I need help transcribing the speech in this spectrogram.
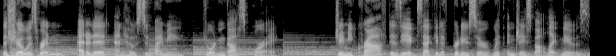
The show is written, edited, and hosted by me, Jordan Gass-Poore'. Jamie Kraft is the executive producer with NJ Spotlight News.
